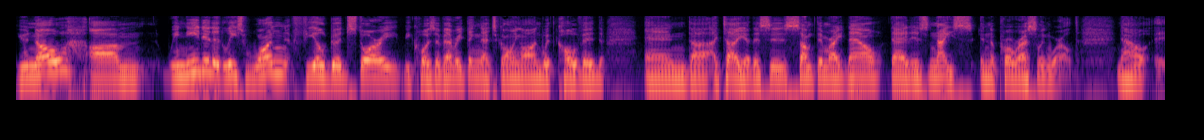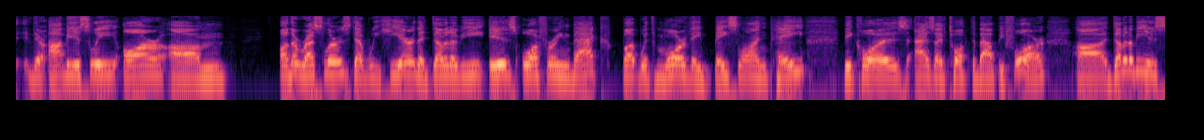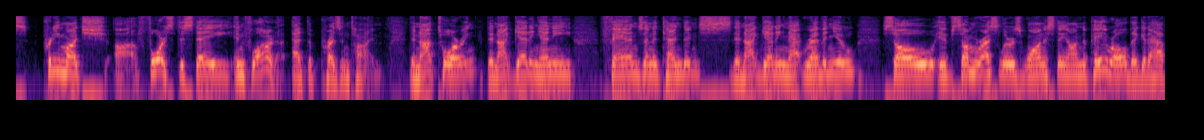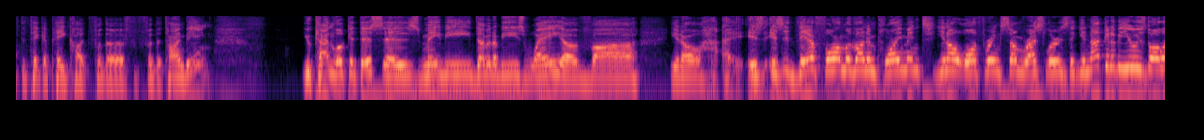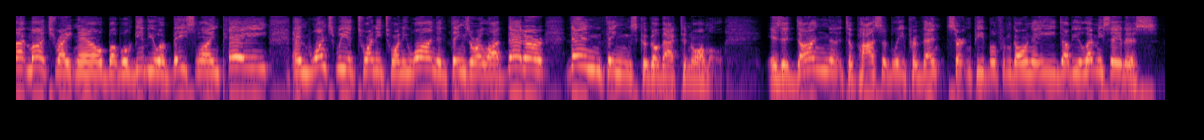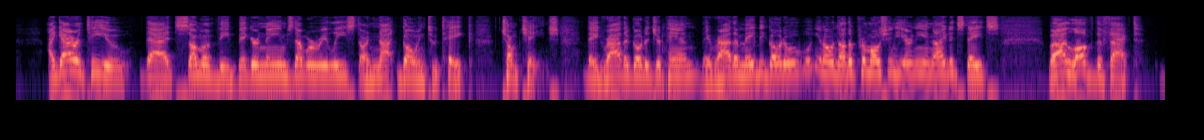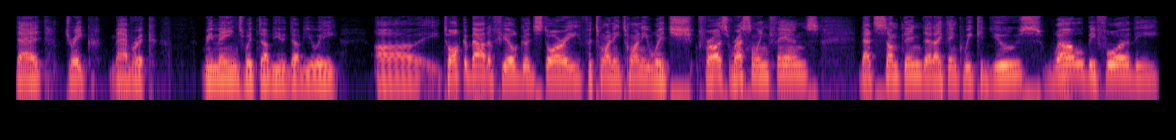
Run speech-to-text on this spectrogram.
You know, um, we needed at least one feel good story because of everything that's going on with COVID. And uh, I tell you, this is something right now that is nice in the pro wrestling world. Now, there obviously are um, other wrestlers that we hear that WWE is offering back, but with more of a baseline pay. Because, as I've talked about before, uh, WWE is pretty much uh, forced to stay in Florida at the present time. They're not touring, they're not getting any fans in attendance, they're not getting that revenue. So if some wrestlers want to stay on the payroll, they're going to have to take a pay cut for the for the time being. You can look at this as maybe WWE's way of uh, you know, is is it their form of unemployment? You know, offering some wrestlers that you're not going to be used all that much right now, but we'll give you a baseline pay. And once we hit 2021 and things are a lot better, then things could go back to normal. Is it done to possibly prevent certain people from going to AEW? Let me say this. I guarantee you that some of the bigger names that were released are not going to take chump change. They'd rather go to Japan. They'd rather maybe go to, you know, another promotion here in the United States. But I love the fact that Drake Maverick remains with WWE. Uh, talk about a feel good story for 2020, which for us wrestling fans, that's something that I think we could use well before the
